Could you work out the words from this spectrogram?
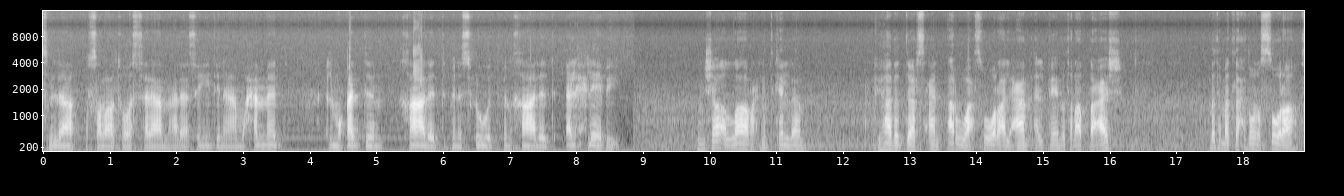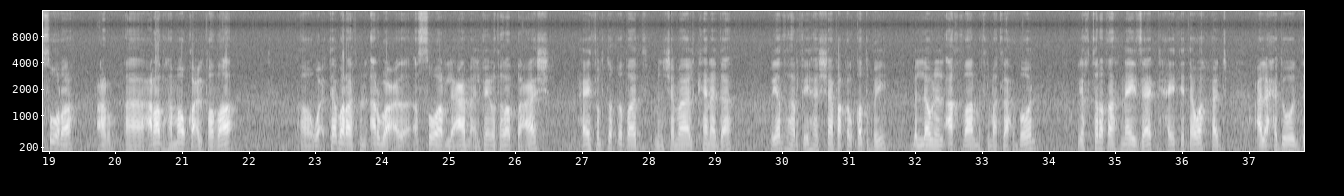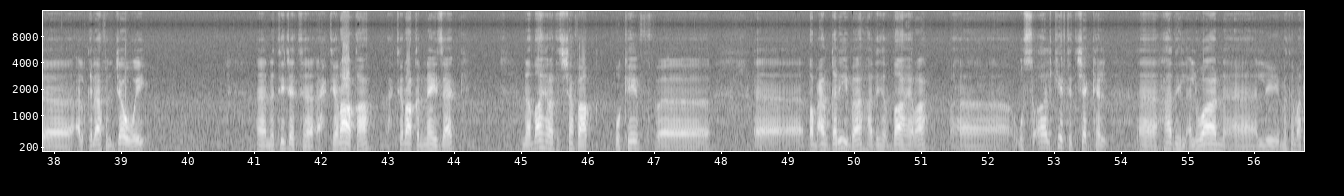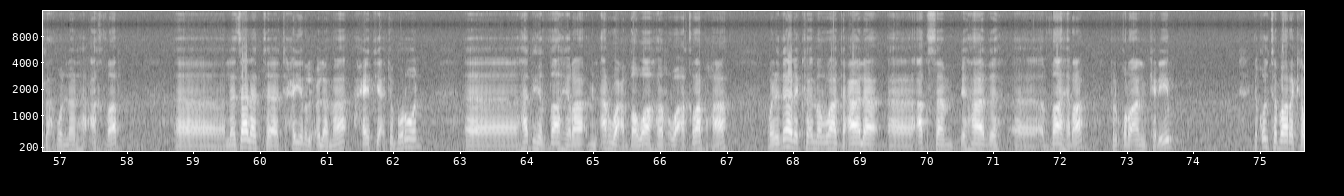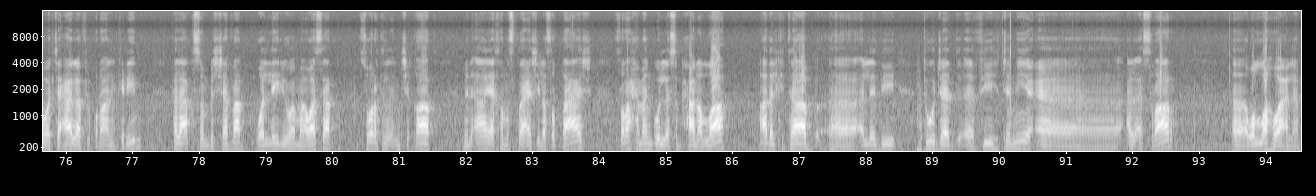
بسم الله والصلاة والسلام على سيدنا محمد المقدم خالد بن سعود بن خالد الحليبي. إن شاء الله راح نتكلم في هذا الدرس عن أروع صورة لعام 2013 مثل ما تلاحظون الصورة صورة آه، عرضها موقع الفضاء آه، واعتبرت من أروع الصور لعام 2013 حيث التقطت من شمال كندا. ويظهر فيها الشفق القطبي باللون الأخضر مثل ما تلاحظون ويخترقه نيزك حيث يتوهج على حدود آه، الغلاف الجوي آه، نتيجة احتراقه احتراق النيزك إن ظاهرة الشفق وكيف آه، طبعا غريبة هذه الظاهرة والسؤال كيف تتشكل هذه الألوان اللي مثل ما تلاحظون لونها أخضر. لا زالت آه، تحير العلماء حيث يعتبرون آه، هذه الظاهرة من أروع الظواهر وأقربها. ولذلك فإن الله تعالى آه، أقسم بهذه آه، الظاهرة في القرآن الكريم. يقول تبارك وتعالى في القرآن الكريم فلا أقسم بالشفق والليل وما وسق. سورة الانشقاق من آية 15 إلى 16 صراحة ما نقول له سبحان الله. هذا الكتاب آه الذي توجد آه، فيه جميع آه الأسرار آه والله أعلم.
